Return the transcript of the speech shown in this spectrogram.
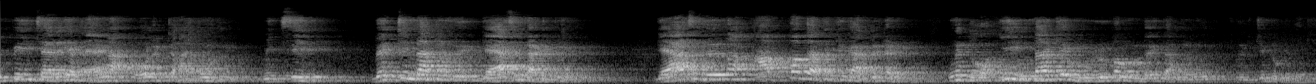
ഇപ്പൊ ഈ ചെറിയ തേങ്ങ ഓളിട്ട് അരക്കുന്നത് മിക്സിയിൽ വെച്ചുണ്ടാക്കുന്നത് ഗ്യാസിന്റെ അടുപ്പിൽ ഗ്യാസ് തീർന്ന അപ്പം കത്തിക്കും കറണ്ടിന്റെ അടുപ്പ് എന്നിട്ടോ ഈ ഉണ്ടാക്കിയ മുഴുവൻ കൊണ്ടുപോയി ഫ്രിഡ്ജിന്റെ ഉള്ളിലേക്ക്.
